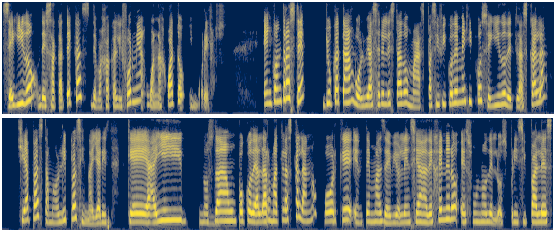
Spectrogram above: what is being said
seguido de Zacatecas, de Baja California, Guanajuato y Morelos. En contraste, Yucatán volvió a ser el estado más pacífico de México, seguido de Tlaxcala, Chiapas, Tamaulipas y Nayarit, que ahí nos da un poco de alarma Tlaxcala, ¿no? Porque en temas de violencia de género es uno de los principales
